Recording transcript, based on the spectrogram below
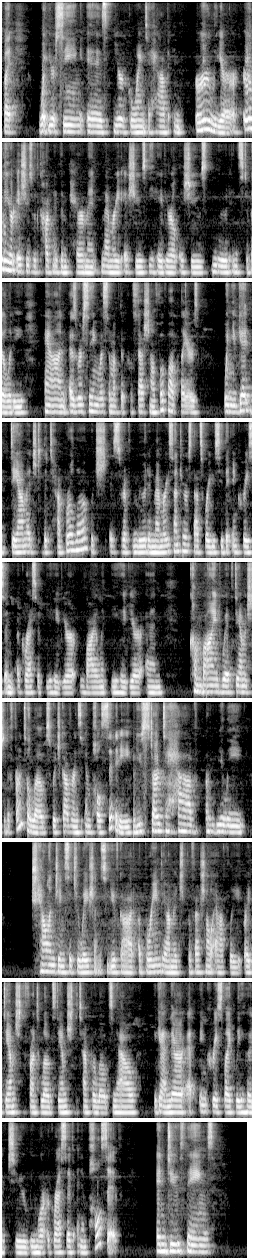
But what you're seeing is you're going to have an earlier earlier issues with cognitive impairment memory issues behavioral issues mood instability. And as we're seeing with some of the professional football players when you get damage to the temporal lobe which is sort of mood and memory centers that's where you see the increase in aggressive behavior violent behavior and combined with damage to the frontal lobes which governs impulsivity you start to have a really challenging situations. So you've got a brain damaged professional athlete, right? Damage to the frontal lobes, damage to the temporal lobes. Now, again, they're at uh, increased likelihood to be more aggressive and impulsive and do things,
